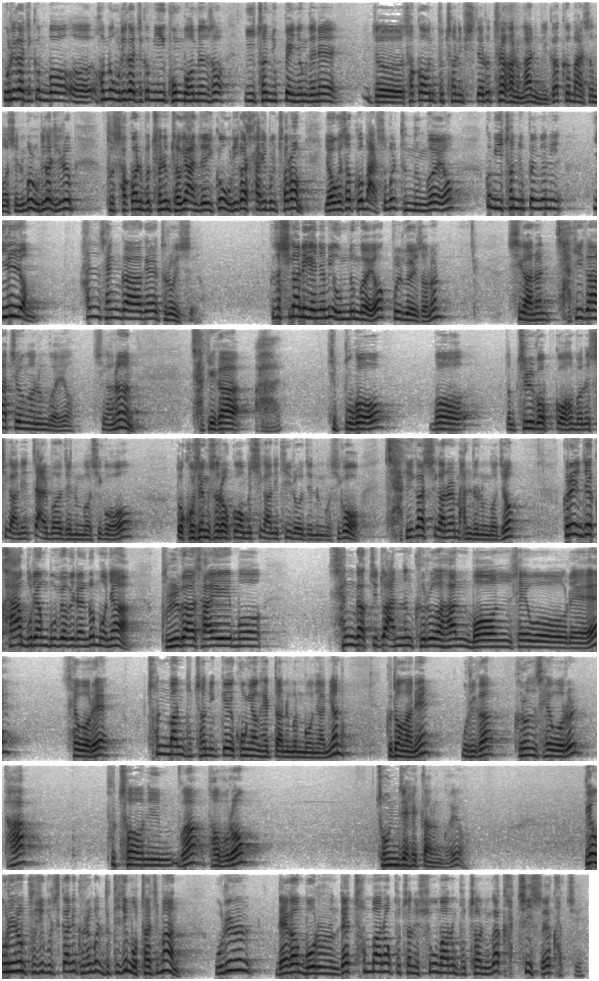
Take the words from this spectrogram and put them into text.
우리가 지금 뭐, 어, 우리가 지금 이 공부하면서 2600년 전에 저 석가모니 부처님 시대로 들어가는 거 아닙니까? 그 말씀하시는 걸 우리가 지금 부- 석가모니 부처님 저기 앉아 있고 우리가 사리불처럼 여기서 그 말씀을 듣는 거예요. 그럼 2600년이 일념 한 생각에 들어 있어요. 그래서 시간의 개념이 없는 거예요. 불교에서는 시간은 자기가 정하는 거예요. 시간은 자기가 아, 기쁘고 뭐 좀 즐겁고 하면은 시간이 짧아지는 것이고 또 고생스럽고 하면 시간이 길어지는 것이고 자기가 시간을 만드는 거죠. 그래 이제 가무량무법이라는 건 뭐냐? 불가사의 뭐 생각지도 않는 그러한 먼 세월에 세월에 천만 부처님께 공양했다는 건 뭐냐면 그동안에 우리가 그런 세월을 다 부처님과 더불어 존재했다는 거예요. 그러니까 우리는 부지불식간에 그런 걸 느끼지 못하지만 우리는 내가 모르는데 천만억 부처님, 수많은 부처님과 같이 있어요, 같이.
